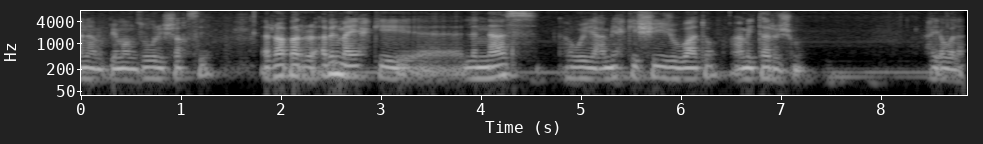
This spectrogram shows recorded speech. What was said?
أنا بمنظوري الشخصي الرابر قبل ما يحكي آه للناس هو عم يحكي شيء جواته عم يترجمه هي اولا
